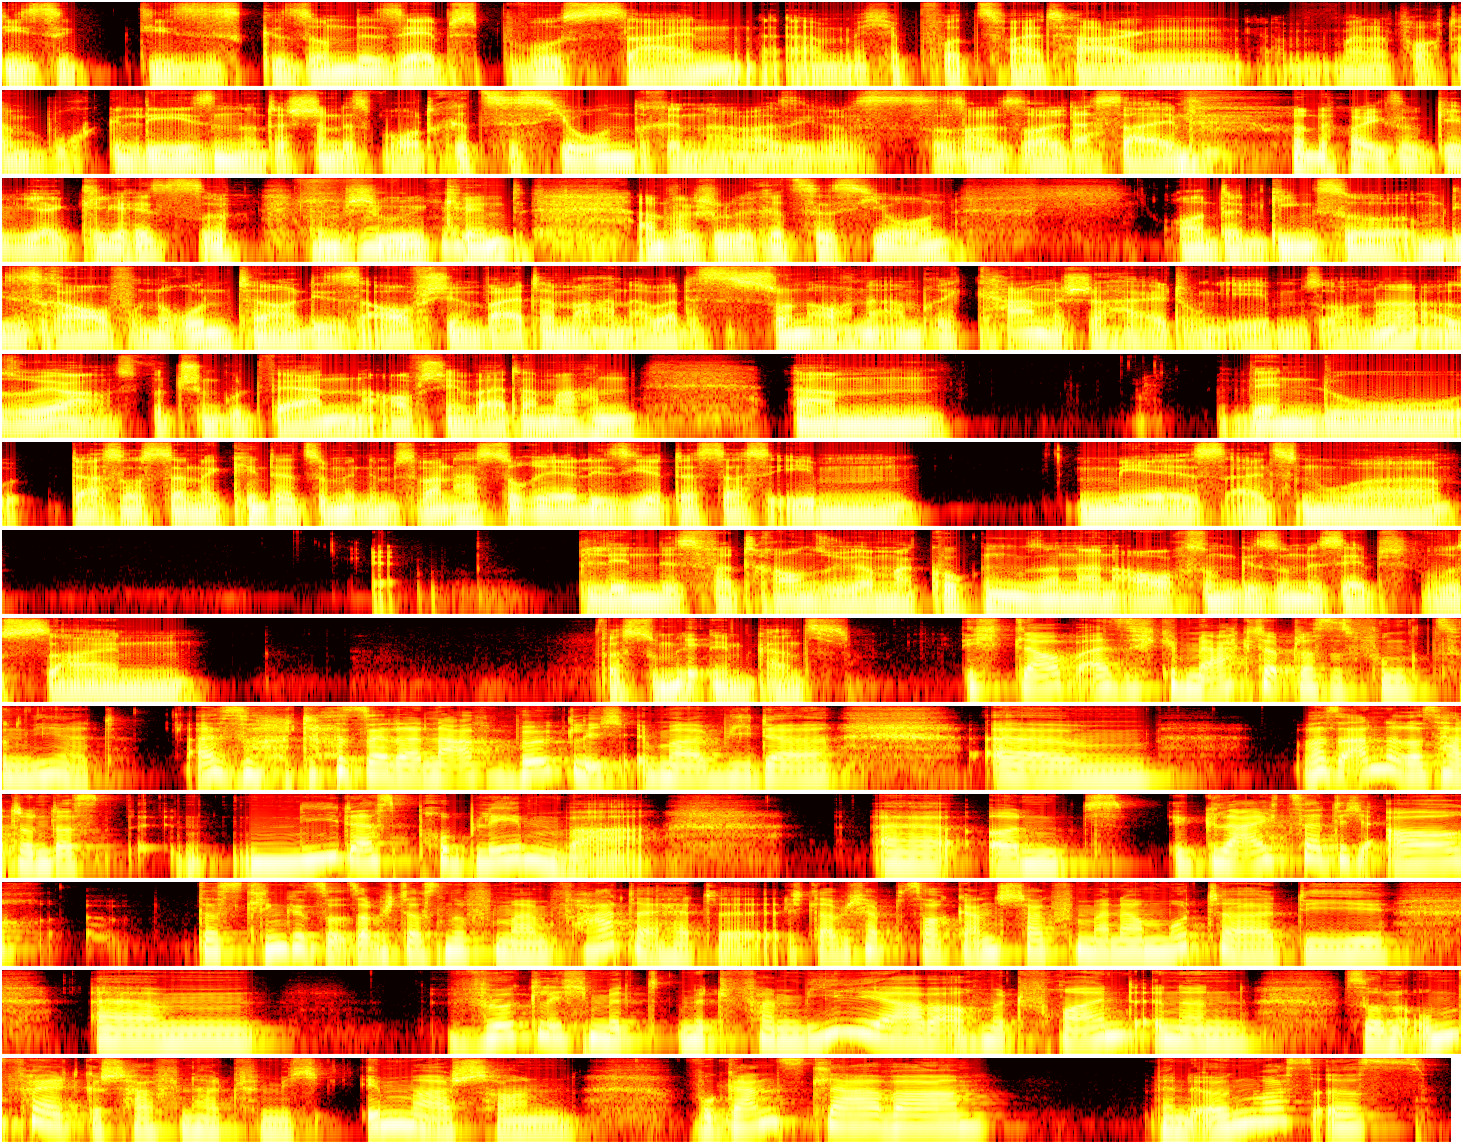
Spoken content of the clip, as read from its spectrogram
diese, dieses gesunde Selbstbewusstsein. Ähm, ich habe vor zwei Tagen meiner Tochter ein Buch gelesen und da stand das Wort Rezession drin. Da war ich, was soll, soll das sein? Und da war ich so, okay, wie erklärst du einem Schulkind, Anfangsschule Rezession? Und dann ging es so um dieses Rauf und Runter und dieses Aufstehen und Weitermachen. Aber das ist schon auch eine amerikanische Haltung ebenso. Ne? Also ja, es wird schon gut werden, aufstehen, weitermachen. Ähm, wenn du das aus deiner Kindheit so mitnimmst, wann hast du realisiert, dass das eben mehr ist als nur blindes Vertrauen, so ja mal gucken, sondern auch so ein gesundes Selbstbewusstsein, was du mitnehmen kannst? Ich glaube, als ich gemerkt habe, dass es funktioniert. Also, dass er danach wirklich immer wieder ähm, was anderes hatte und das nie das Problem war. Äh, und gleichzeitig auch, das klingt jetzt so, als ob ich das nur von meinem Vater hätte. Ich glaube, ich habe das auch ganz stark von meiner Mutter, die ähm, wirklich mit, mit Familie, aber auch mit FreundInnen so ein Umfeld geschaffen hat für mich immer schon, wo ganz klar war, wenn irgendwas ist,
